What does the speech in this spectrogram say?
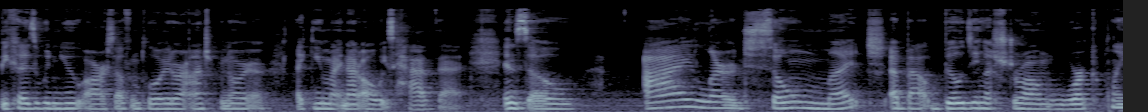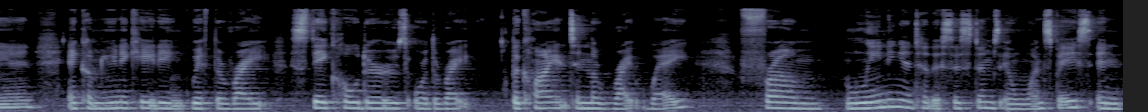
because when you are self-employed or entrepreneur like you might not always have that. And so I learned so much about building a strong work plan and communicating with the right stakeholders or the right the clients in the right way from leaning into the systems in one space and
